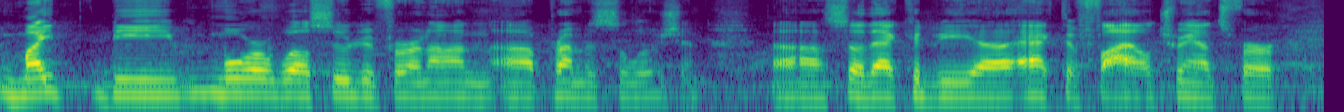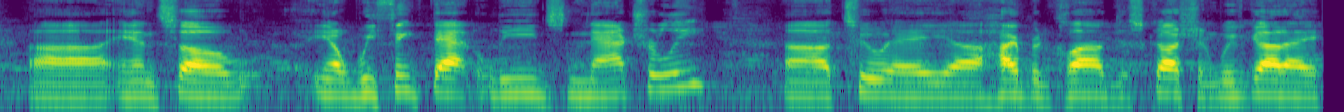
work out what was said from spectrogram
might be more well suited for an on-premise solution. Uh, so that could be uh, active file transfer. Uh, and so, you know, we think that leads naturally uh, to a uh, hybrid cloud discussion. We've got a,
